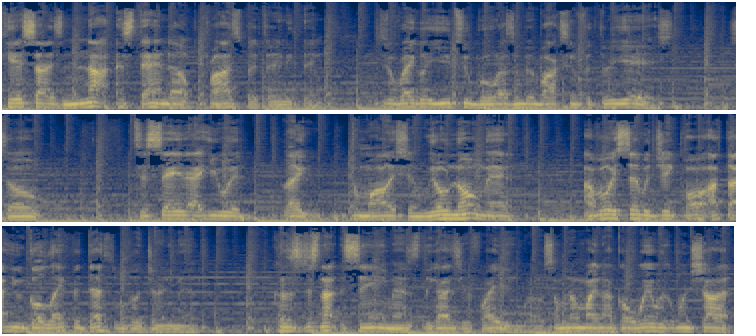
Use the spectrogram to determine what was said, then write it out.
KSI is not a standout prospect or anything. He's a regular YouTuber who hasn't been boxing for three years. So to say that he would like demolish him, we don't know, man. I've always said with Jake Paul, I thought he would go life or death with a journeyman. Cause it's just not the same as the guys you're fighting, bro. Some of them might not go away with one shot.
